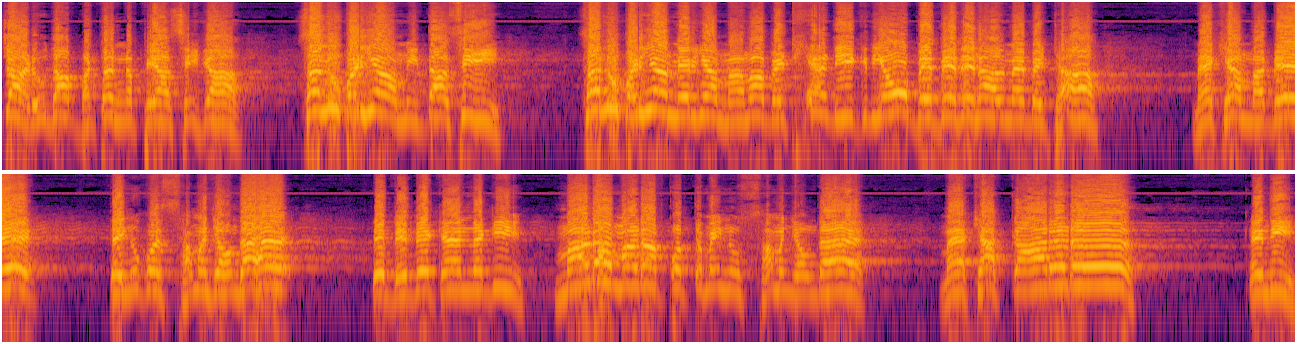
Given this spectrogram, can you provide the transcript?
ਝਾੜੂ ਦਾ ਬਟਨ ਨੱਪਿਆ ਸੀਗਾ, ਸਾਨੂੰ ਬੜੀਆਂ ਉਮੀਦਾਂ ਸੀ। ਸਾਨੂੰ ਬੜੀਆਂ ਮੇਰੀਆਂ ਮਾਵਾਂ ਬੈਠੀਆਂ, ਡੀਕਦੀਆਂ, ਉਹ ਬੇਬੇ ਦੇ ਨਾਲ ਮੈਂ ਬੈਠਾ। ਮੈਂ ਕਿਹਾ ਮੱਬੇ ਤੈਨੂੰ ਕੋਈ ਸਮਝ ਆਉਂਦਾ ਹੈ? ਤੇ ਬੇਬੇ ਕਹਿਣ ਲੱਗੀ, ਮਾੜਾ ਮਾੜਾ ਪੁੱਤ ਮੈਨੂੰ ਸਮਝ ਆਉਂਦਾ ਹੈ। ਮੈਂ ਕਿਹਾ, ਕਾਰੜ? ਕਹਿੰਦੀ,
